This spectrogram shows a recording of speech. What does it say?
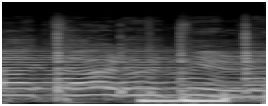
ચડ ચીણ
